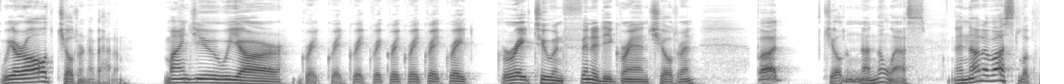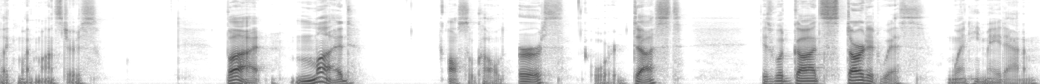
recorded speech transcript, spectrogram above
We are all children of Adam. Mind you, we are great, great, great, great, great, great, great, great, great to infinity grandchildren, but children nonetheless, and none of us look like mud monsters. But mud, also called earth or dust, is what God started with when He made Adam.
